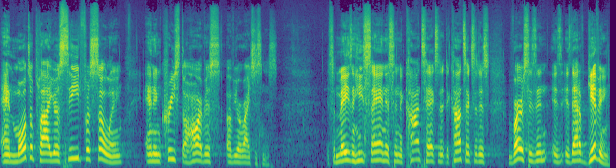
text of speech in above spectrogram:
and multiply your seed for sowing and increase the harvest of your righteousness. It's amazing he's saying this in the context that the context of this verse is, in, is, is that of giving.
